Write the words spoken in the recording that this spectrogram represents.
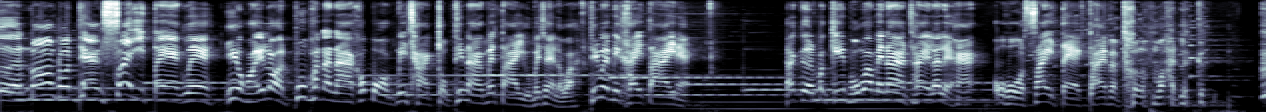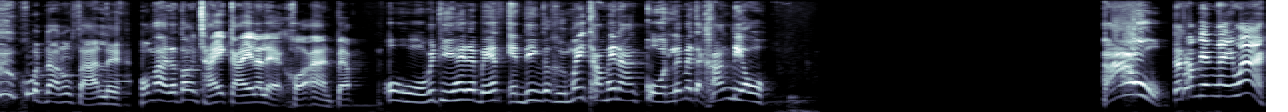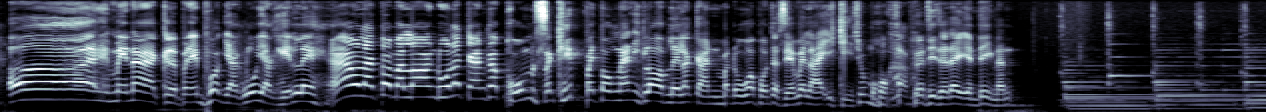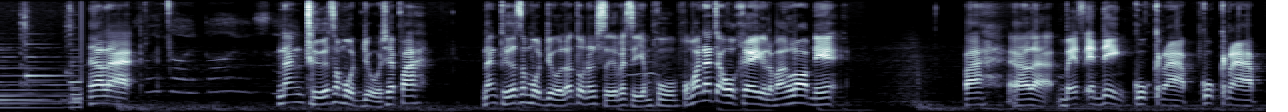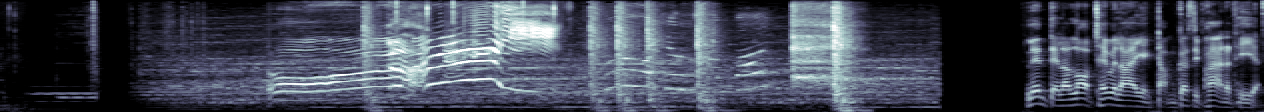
อ น้องโดนแทงไส้แตกเลยนี่หอยหลอดผู้พัฒนาเขาบอกมีฉากจบที่นางไม่ตายอยู่ไม่ใช่เหรอวะ ที่ไม่มีใครตายเนี่ย ถ้าเกิดเมื่อกี้ผมว่าไม่น่าใช่แล้วเลยฮะ โอ้โห ไส้แตกตายแบบทรมานเหลยก็โคตรน่าสงสารเลย ผมอาจจะต้องใช้ไกด์แล้วแหละ ขออ่านแป๊บ โอ้โห วิธีให้ได้เบสเอนดิ้งก็คือไม่ทำให้นางโกรธเลยแม้แต่ครั้งเดียว เอาจะทำยังไงวะเอ้ยไม่น่าเกิดเป็นไอ้พวกอยากรู้อยากเห็นเลย เอาล่ะก็มาลองดูแล้วกันครับผมสคิปไปตรงนั้นอีกรอบเลยละกัน มาดูว่าผมจะเสียเวลาอีกกี่ชั่วโมงครับเพื่อที่จะได้เอนดิ้งนั้นนั่นแหละนั่งถือสมุดอยู่ใช่ปะนั่งถือสมุดอยู่แล้วตัวหนังสือเป็นสีชมพู ผมว่าน่าจะโอเคอยู่ละมั้งรอบนี้ไปะเอาล่ะ best ending กูกราบกูกราบ โอ้เล่นแต่ละรอบใช้เวลาอย่างต่ำก็ 15 นาทีอะ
